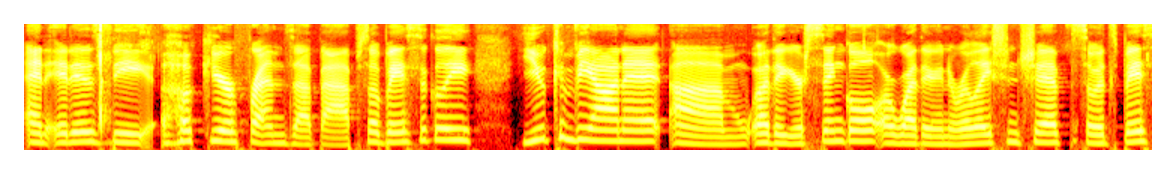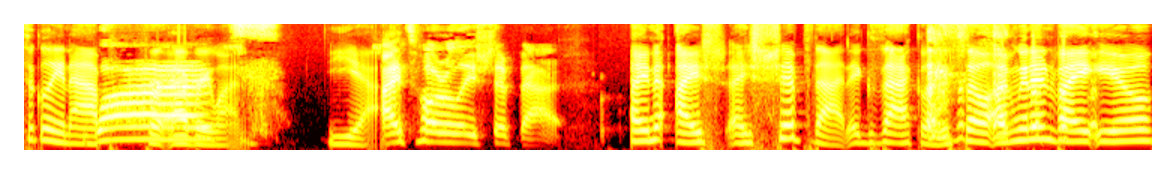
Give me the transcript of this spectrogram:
and it is the Hook Your Friends Up app. So basically, you can be on it um, whether you're single or whether you're in a relationship. So it's basically an app for everyone. Yeah. I totally ship that. I, kn- I, sh- I ship that exactly. So I'm going to invite you.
